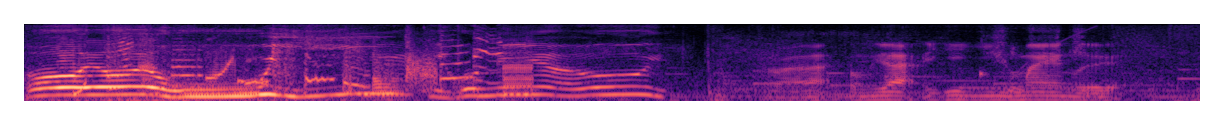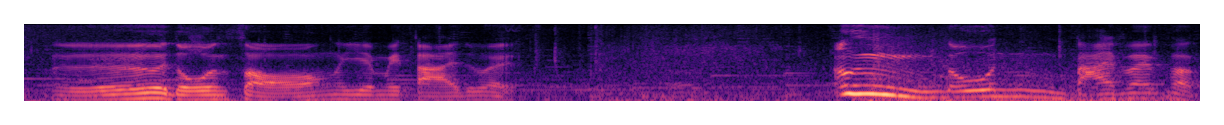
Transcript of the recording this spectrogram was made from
โอ้ยโอ้ยโอ้ยอีกคนนี้เอ้ยเอาละตรงนี้ยไอ้ที่ยิงแม่งเลย เออ โดนสองไอ้ยังไม่ตายด้วย อึ้งโดนตายไปแบบ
